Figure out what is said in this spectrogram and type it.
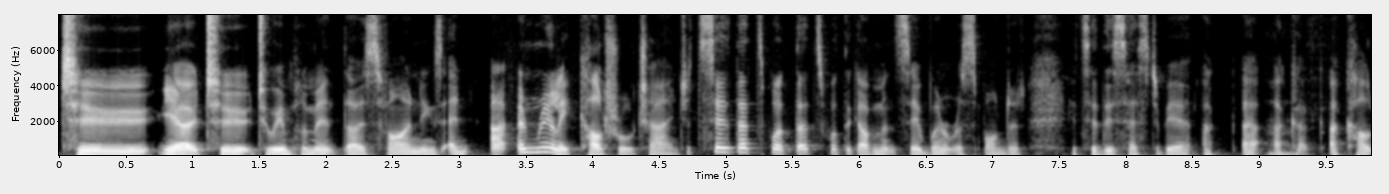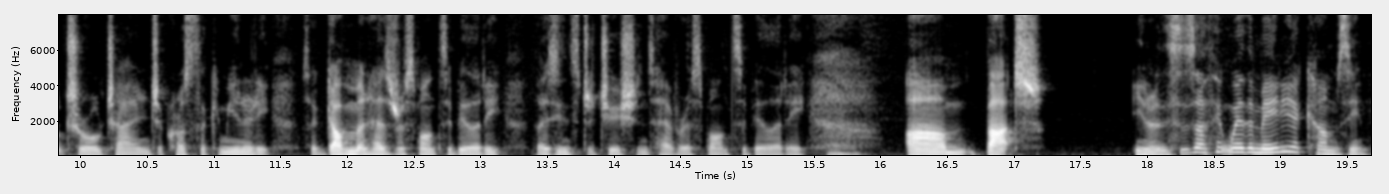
to you know to to implement those findings and uh, and really cultural change. It said that's what that's what the government said when it responded. It said this has to be a, a, a, a a cultural change across the community. So government has responsibility. Those institutions have responsibility. Um, but you know this is I think where the media comes in.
